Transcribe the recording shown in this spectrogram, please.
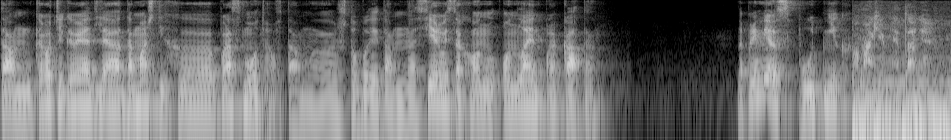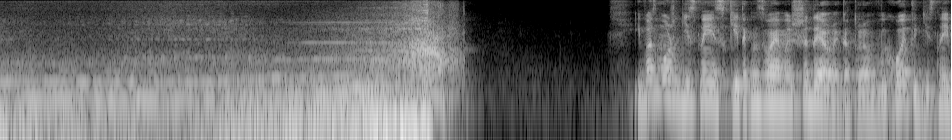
там, короче говоря, для домашних э, просмотров, там, э, чтобы там на сервисах он онлайн-проката. Например, спутник. Помоги мне, Таня. И, возможно, диснеевские так называемые шедевры, которые выходят в Disney+.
